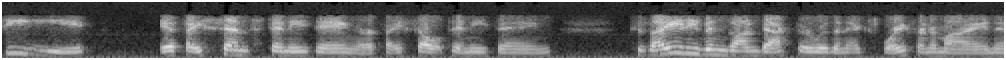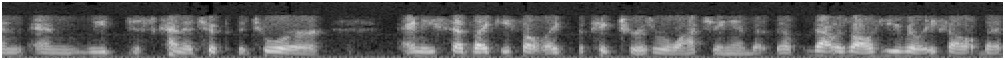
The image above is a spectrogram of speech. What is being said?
see if I sensed anything or if I felt anything because I had even gone back there with an ex-boyfriend of mine, and and we just kind of took the tour. And he said like he felt like the pictures were watching him, but that, that was all he really felt. But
